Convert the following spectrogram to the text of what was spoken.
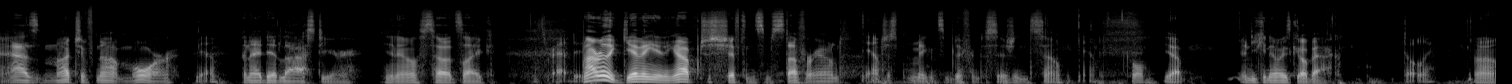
as much, if not more, Yeah. than I did last year. You know, so it's like That's rad, dude. Not really giving anything up, just shifting some stuff around, Yeah. just making some different decisions. So, Yeah. Cool. yep, and you can always go back. Totally. Oh,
